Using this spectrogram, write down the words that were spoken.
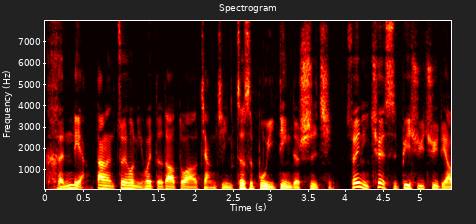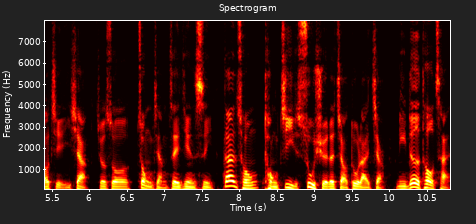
衡量，当然最后你会得到多少奖金，这是不一定的事情，所以你确实必须去了解一下，就是说中奖这件事情。但是从统计数学的角度来讲，你乐透彩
